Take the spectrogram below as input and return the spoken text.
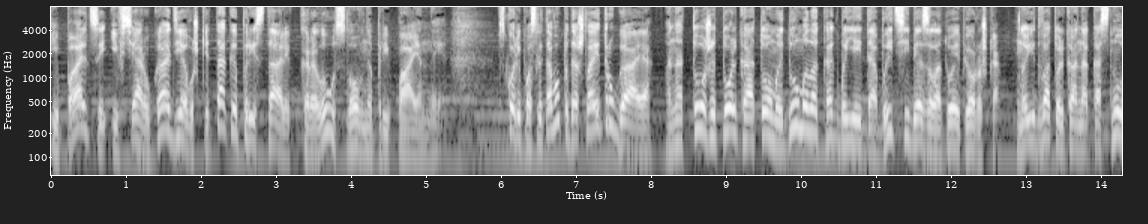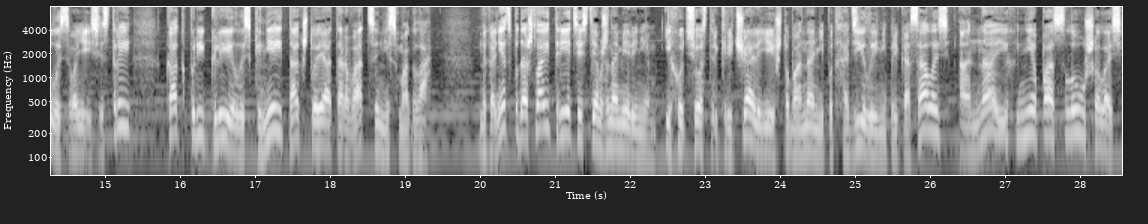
и пальцы, и вся рука девушки так и пристали к крылу, словно припаянные. Вскоре после того подошла и другая. Она тоже только о том и думала, как бы ей добыть себе золотое перышко. Но едва только она коснулась своей сестры, как приклеилась к ней так, что и оторваться не смогла. Наконец подошла и третья с тем же намерением, и хоть сестры кричали ей, чтобы она не подходила и не прикасалась, она их не послушалась.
